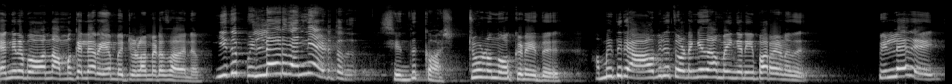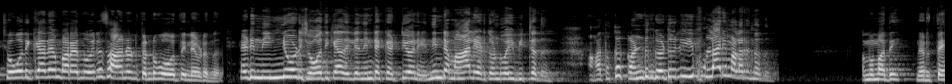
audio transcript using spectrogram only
എങ്ങനെ പോവാന്ന് നമുക്കല്ലേ അറിയാൻ പറ്റുള്ളൂ അമ്മയുടെ സാധനം. ഇത് പിള്ളേർ തന്നെയാണ് എടുത്തത്. എന്ത് കഷ്ടമാണ് നോക്കണേ ഇത്. അമ്മ ഇത് രാവിലെ തുടങ്ങിയതാ അമ്മ ഇങ്ങനെ ഈ പറയണത്. പിള്ളേരെ ചോദിക്കാതെ പറയുന്ന ഒരു സാധനം എടുത്തോണ്ട് പോകത്തില്ല ഇവിടുന്ന്. എടി നിന്നോട് ചോദിക്കാതില്ല നിന്റെ കെട്ടിയോനെ? നിന്റെ മാല എടുത്തോണ്ട് പോയി വിറ്റത്. അതൊക്കെ കണ്ടും കേട്ടും ഈ പിള്ളേർ വളരുന്നത്. അമ്മ മതി നിർത്തേ.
